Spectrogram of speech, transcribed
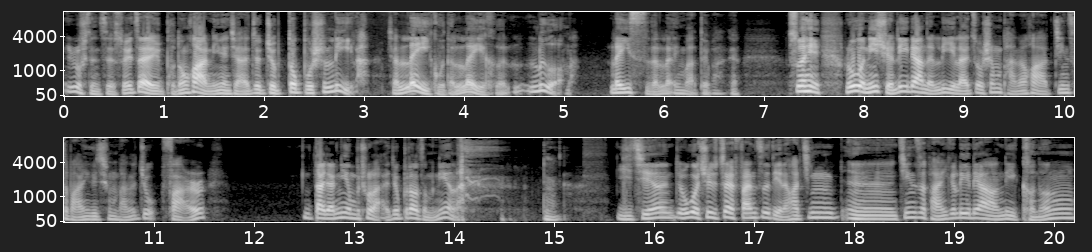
入声字，所以在普通话里面起来就就都不是力了，像肋骨的肋和勒嘛，勒死的勒嘛，对吧？对所以如果你选力量的力来做声盘的话，金字旁一个声盘，就反而大家念不出来，就不知道怎么念了。对，以前如果去再翻字典的话，金嗯金字旁一个力量力，可能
